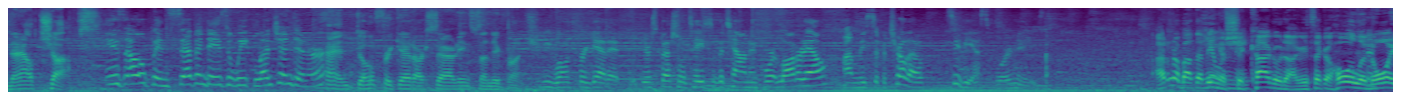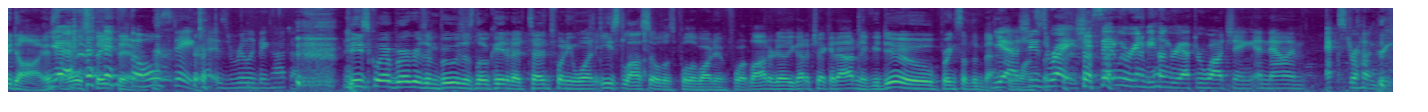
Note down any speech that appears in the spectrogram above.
Now chops. is open seven days a week, lunch and dinner. And don't forget our Saturday and Sunday brunch. We won't forget it. With your special taste of the town in Fort Lauderdale, I'm Lisa Petrillo, CBS 4 News. I don't know about that being a me. Chicago dog. It's like a whole Illinois dog. It's the whole state there. the whole state. That is really big hot dog. B Square Burgers and Booze is located at 1021 East Las Olas Boulevard in Fort Lauderdale. You got to check it out, and if you do, bring something back. Yeah, she's it? right. She said we were going to be hungry after watching, and now I'm extra hungry.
